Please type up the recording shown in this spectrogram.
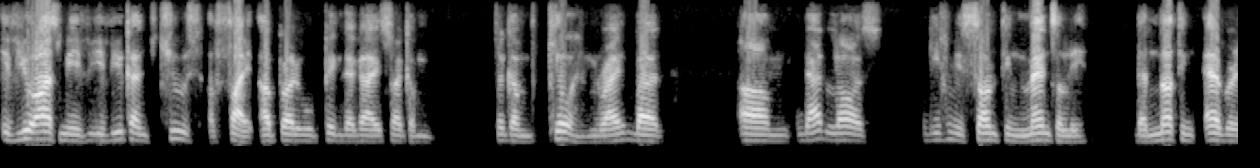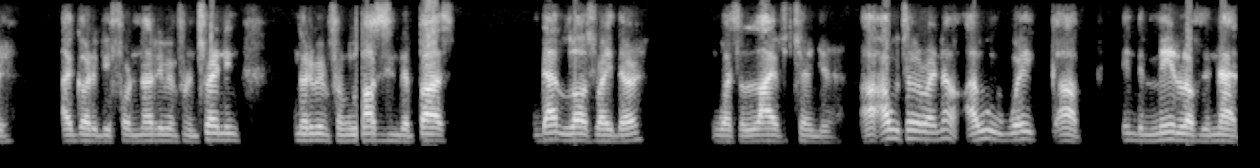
if you ask me if if you can choose a fight, I probably will pick the guy so I can, so I can kill him, right? But um, that loss give me something mentally that nothing ever I got it before, not even from training, not even from losses in the past. That loss right there was a life changer. I, I would tell you right now, I will wake up in the middle of the night,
